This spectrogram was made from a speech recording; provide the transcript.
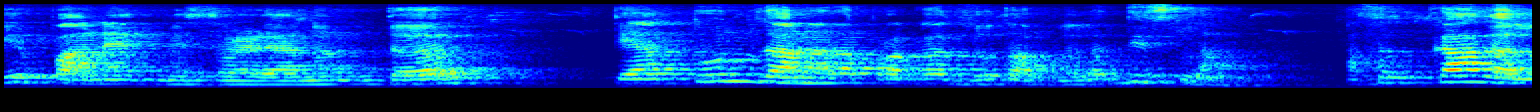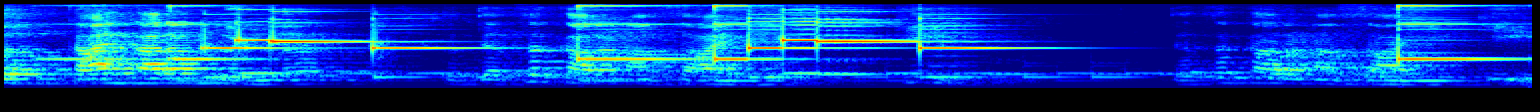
हे पाण्यात मिसळल्यानंतर त्यातून जाणारा प्रकाश झोत आपल्याला दिसला. असं का झालं? काय कारण घडलं? तर त्याचं कारण असं आहे की त्याचं कारण असं आहे की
